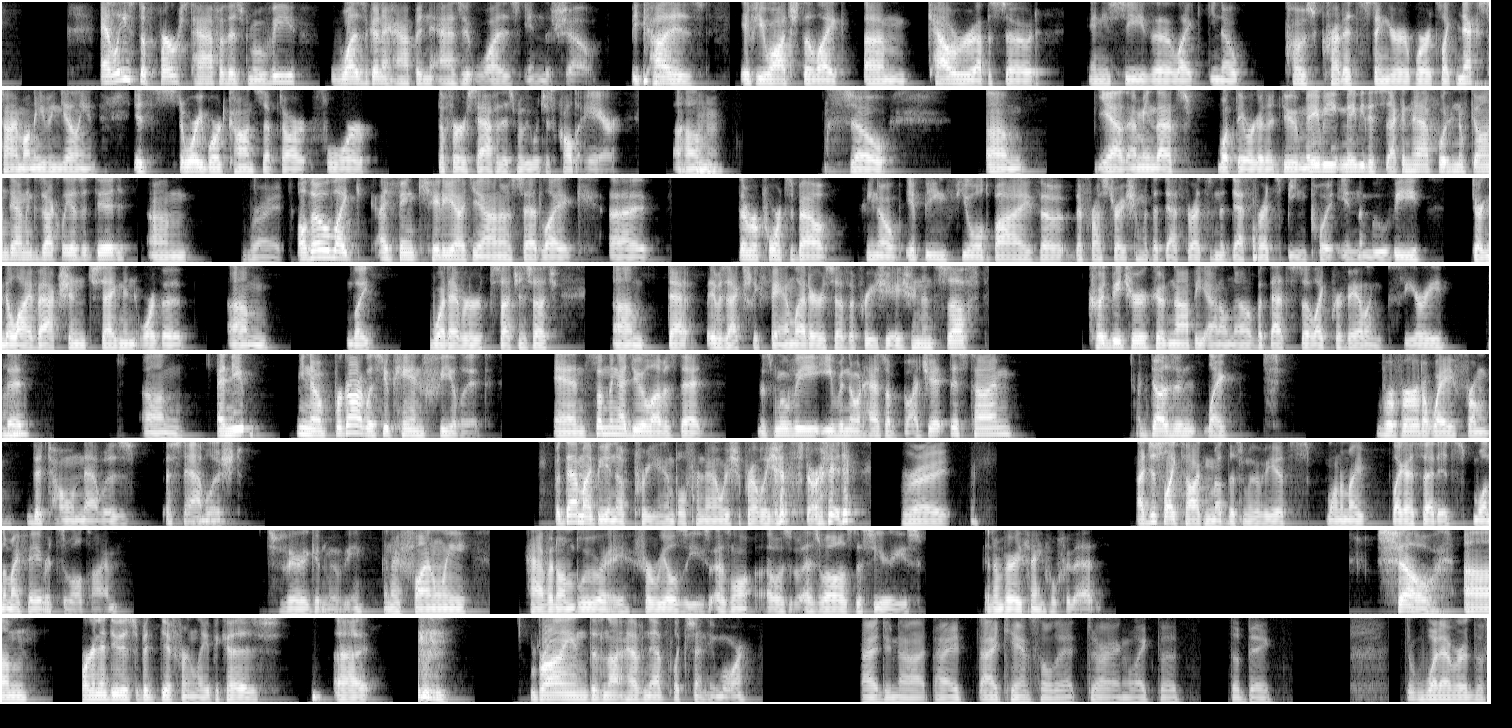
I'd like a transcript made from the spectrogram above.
at least the first half of this movie was going to happen as it was in the show because if you watch the like um Kaoru episode and you see the like you know post credit stinger where it's like next time on Evangelion it's storyboard concept art for the first half of this movie which is called Air. Um so um yeah I mean that's what they were going to do. Maybe maybe the second half wouldn't have gone down exactly as it did. Um Right. although like i think hideaki anno said like uh the reports about you know it being fueled by the the frustration with the death threats and the death threats being put in the movie during the live action segment or the um like whatever such and such um that it was actually fan letters of appreciation and stuff. Could be true could not be i don't know but that's the like prevailing theory that um and you you know regardless you can feel it. And something i do love is that this movie even though it has a budget this time doesn't like revert away from the tone that was established. But that might be enough preamble for now. We should probably get started. Right. i just like talking about this movie. It's one of my like i said it's one of my favorites of all time. It's a very good movie. And i finally have it on blu-ray for realsies as long as, as well as the series and i'm very thankful for that so um we're gonna do this a bit differently because uh brian does not have netflix anymore I do not. I I canceled it during like the the big whatever the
